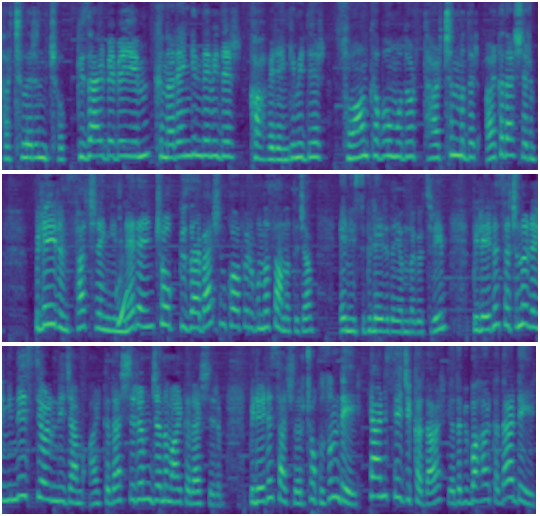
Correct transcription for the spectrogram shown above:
Saçların çok güzel bebeğim. Kına renginde midir? Kahverengi midir? Soğan kabuğu mudur? Tarçın mıdır? Arkadaşlarım Blair'in saç rengi ne renk? Çok güzel. Ben şimdi kuaförü bunu nasıl anlatacağım? En iyisi Blair'i de yanına götüreyim. Blair'in saçının renginde istiyorum diyeceğim. Arkadaşlarım, canım arkadaşlarım. Blair'in saçları çok uzun değil. Yani Seci kadar ya da bir bahar kadar değil.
